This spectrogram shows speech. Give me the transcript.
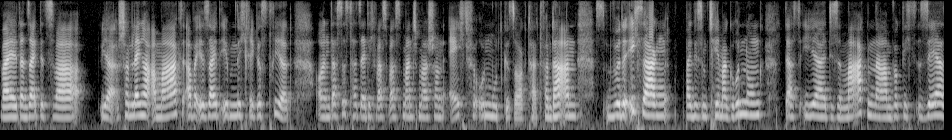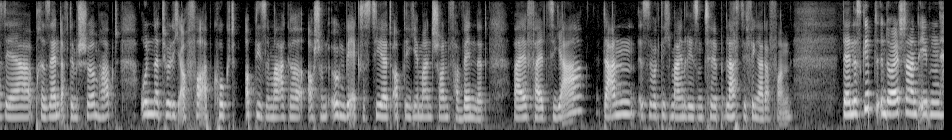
weil dann seid ihr zwar ja, schon länger am Markt, aber ihr seid eben nicht registriert. Und das ist tatsächlich was, was manchmal schon echt für Unmut gesorgt hat. Von da an würde ich sagen, bei diesem Thema Gründung, dass ihr diese Markennamen wirklich sehr, sehr präsent auf dem Schirm habt und natürlich auch vorab guckt, ob diese Marke auch schon irgendwie existiert, ob die jemand schon verwendet. Weil falls ja, dann ist wirklich mein Riesentipp, lasst die Finger davon. Denn es gibt in Deutschland eben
